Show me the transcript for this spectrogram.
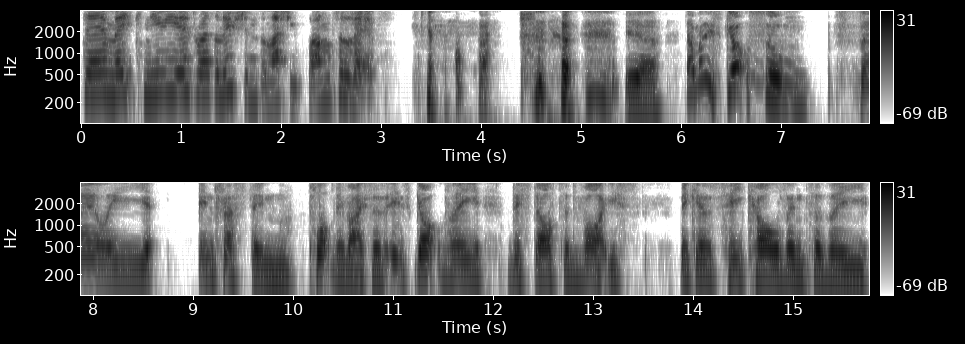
dare make New Year's resolutions unless you plan to live. yeah. I mean, it's got some fairly interesting plot devices. It's got the distorted voice because he calls into the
